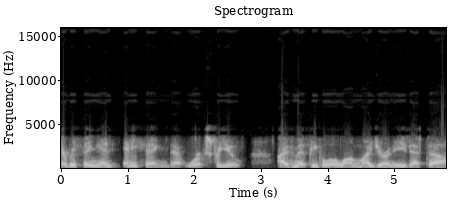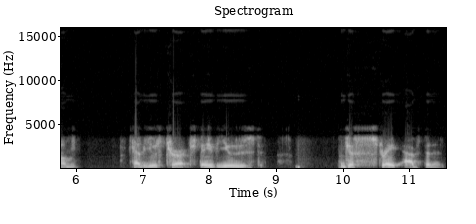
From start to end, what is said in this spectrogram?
everything and anything that works for you. I've met people along my journey that um, have used church. They've used just straight abstinence.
